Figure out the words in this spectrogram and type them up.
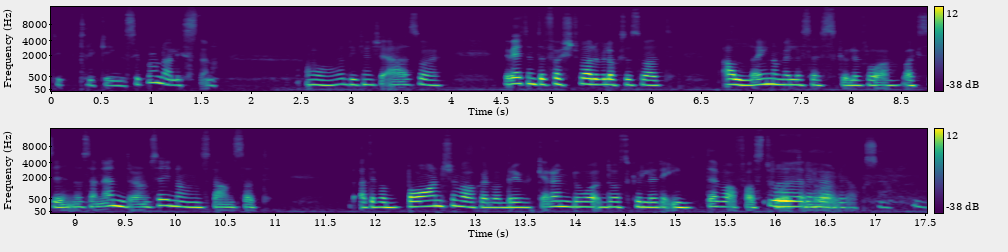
typ trycka in sig på de där listorna. Ja, det kanske är så. Jag vet inte, först var det väl också så att alla inom LSS skulle få vaccin och sen ändrade de sig någonstans att att det var barn som var själva brukaren, då, då skulle det inte vara fas 2. Nej, det hörde jag också. Mm.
